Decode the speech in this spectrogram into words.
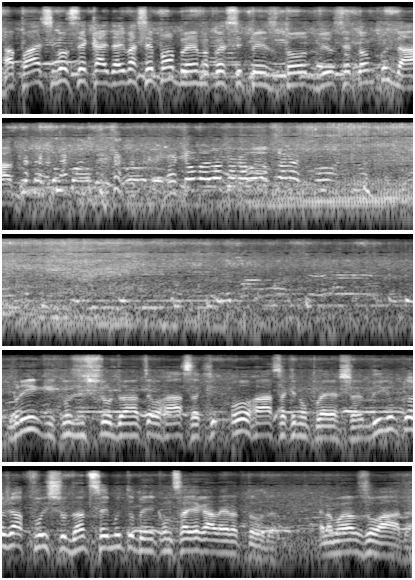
Rapaz, se você cair daí vai ser problema com esse peso todo, viu? Você toma cuidado. Vai ter o melhor jogador da seleção. Brinque com os estudantes, ou raça que, ou raça que não presta. Digo que eu já fui estudante, sei muito bem como saía a galera toda. Era a maior zoada.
